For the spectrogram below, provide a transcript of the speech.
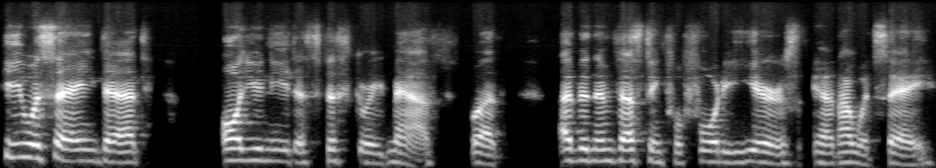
he was saying that all you need is fifth grade math, but I've been investing for 40 years and I would say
